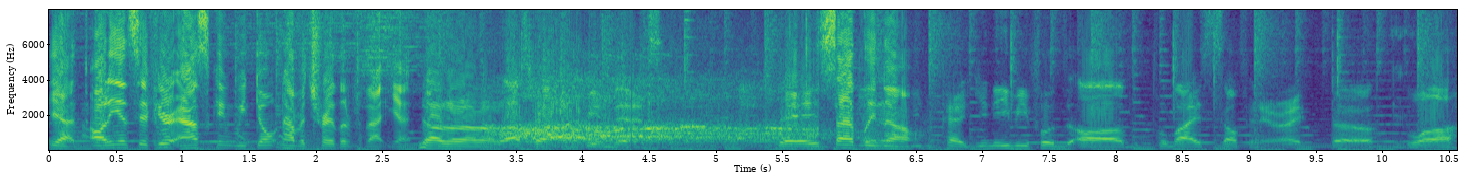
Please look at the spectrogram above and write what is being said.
Yeah, audience, if you're asking, we don't have a trailer for that yet. No, no, no, no. That's why I'm being this. They, Sadly, no. Okay, you need me for um for myself in it, right? So, blah.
